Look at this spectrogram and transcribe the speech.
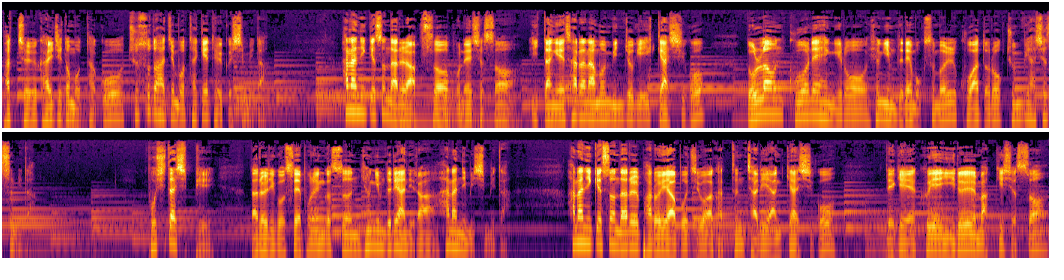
밭을 갈지도 못하고 추수도 하지 못하게 될 것입니다. 하나님께서 나를 앞서 보내셔서 이 땅에 살아남은 민족이 있게 하시고 놀라운 구원의 행위로 형님들의 목숨을 구하도록 준비하셨습니다. 보시다시피 나를 이곳에 보낸 것은 형님들이 아니라 하나님이십니다. 하나님께서 나를 바로의 아버지와 같은 자리에 앉게 하시고 내게 그의 일을 맡기셔서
